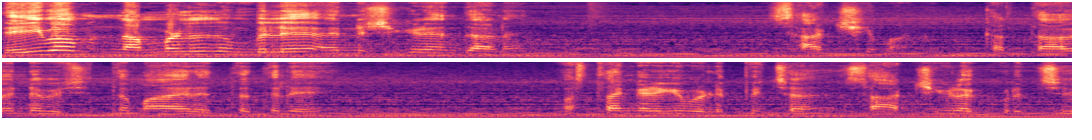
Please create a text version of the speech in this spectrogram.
ദൈവം നമ്മളുടെ മുമ്പിൽ അന്വേഷിക്കുന്നത് എന്താണ്? സാക്ഷ്യമാണ്. കർത്താവിന്റെ വിശുദ്ധമായ രക്തത്തിൽ വസ്ത്രം കഴുകി വെളുപ്പിച്ച സാക്ഷികളെക്കുറിച്ച്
